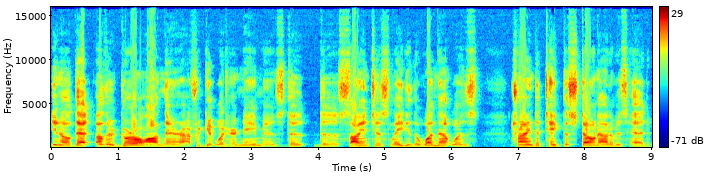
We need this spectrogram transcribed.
you know that other girl on there. I forget what her name is. The the scientist lady, the one that was trying to take the stone out of his head.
